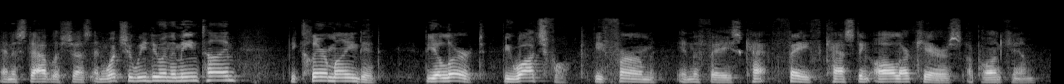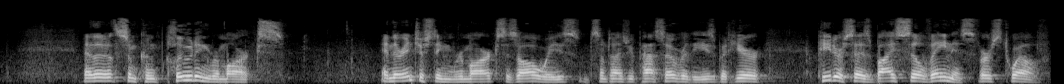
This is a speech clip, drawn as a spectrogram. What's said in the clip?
and establish us. And what should we do in the meantime? Be clear-minded, be alert, be watchful, be firm in the faith, faith casting all our cares upon him. Now there are some concluding remarks and they're interesting remarks, as always. Sometimes we pass over these, but here Peter says, By Silvanus, verse 12.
